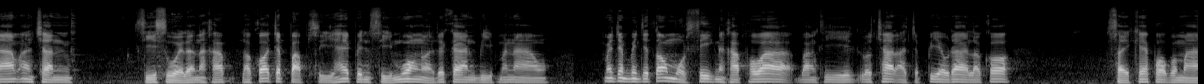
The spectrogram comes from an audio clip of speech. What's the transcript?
น้ำอัญชันสีสวยแล้วนะครับ เราก็จะปรับสีให้เป็นสีม่วงหน่อยด้วยการบีบมะนาว ไม่จำเป็นจะต้องหมดซีกนะครับ เพราะว่าบางทีรสชาติอาจจะเปรี้ยวได้ แล้วก็ใส่แค่พอประมาณ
